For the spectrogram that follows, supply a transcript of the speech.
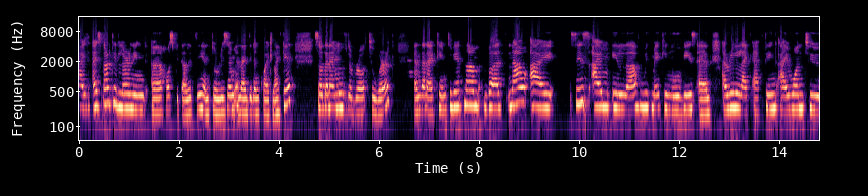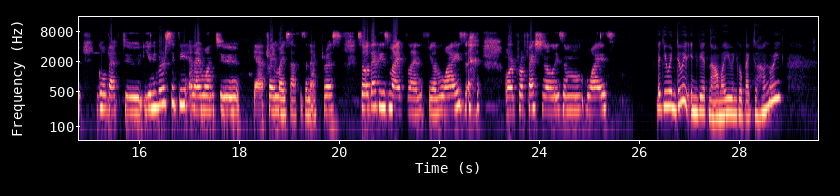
I, I started learning uh, hospitality and tourism and I didn't quite like it. So then I moved abroad to work and then I came to Vietnam. But now I since I'm in love with making movies and I really like acting, I want to go back to university and I want to yeah train myself as an actress. So that is my plan film wise or professionalism wise. But you will do it in Vietnam or you will go back to Hungary?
